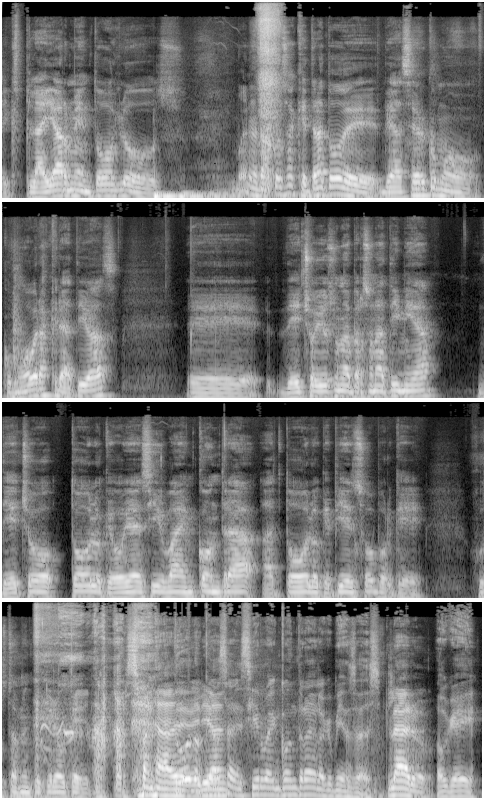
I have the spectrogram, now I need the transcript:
explayarme en todos los bueno, las cosas que trato de, hacer como, como, obras creativas. Eh, de hecho, yo soy una persona tímida. De hecho, todo lo que voy a decir va en contra a todo lo que pienso porque justamente creo que las personas Todo lo que vas a decir va en contra de lo que piensas. Claro. Ok. ¿De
